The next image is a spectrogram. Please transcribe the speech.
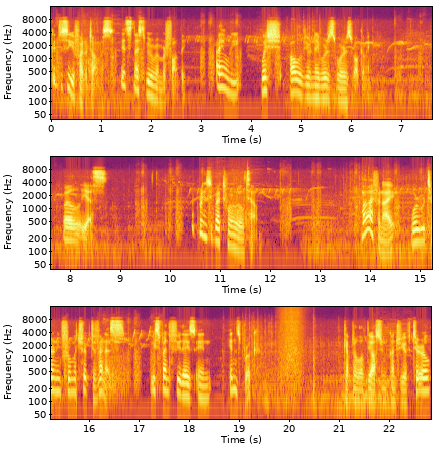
Good to see you, Father Thomas. It's nice to be remembered fondly. I only wish all of your neighbors were as welcoming. Well, yes. What brings you back to our little town? My wife and I were returning from a trip to Venice. We spent a few days in Innsbruck, capital of the Austrian country of Tyrol,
